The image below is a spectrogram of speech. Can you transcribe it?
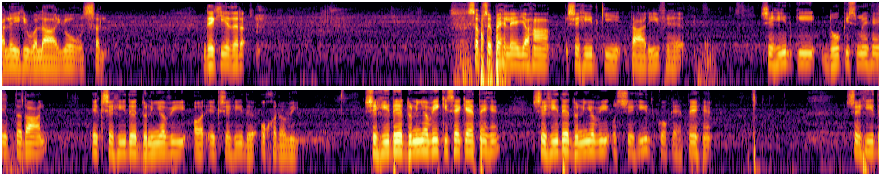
علیہ ولا یغسل۔ دیکھیے ذرا، سب سے پہلے یہاں شہید کی تعریف ہے۔ شہید کی دو قسمیں ہیں ابتدان، ایک شہید دنیاوی اور ایک شہید اخروی۔ شہید دنیاوی کسے کہتے ہیں؟ شہید دنیاوی اس شہید کو کہتے ہیں۔ شہید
